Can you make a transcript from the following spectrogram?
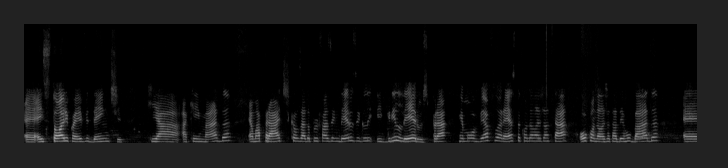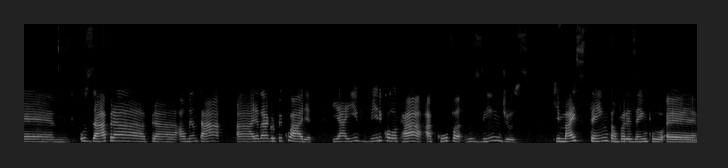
é, é histórico, é evidente que a, a queimada é uma prática usada por fazendeiros e grileiros para remover a floresta quando ela já está ou quando ela já está derrubada, é, usar para aumentar a área da agropecuária. E aí vir e colocar a culpa nos índios que mais tentam, por exemplo, é,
